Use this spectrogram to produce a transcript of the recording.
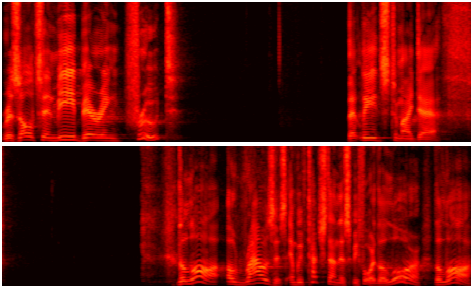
results in me bearing fruit that leads to my death. The law arouses, and we've touched on this before, the law, the law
